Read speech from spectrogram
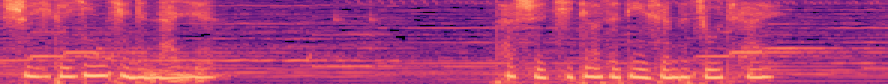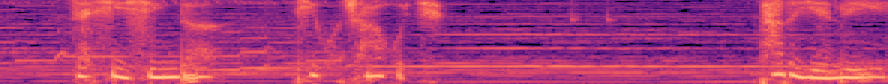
是一个英俊的男人，他拾起掉在地上的珠钗，再细心的替我插回去。他的眼里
